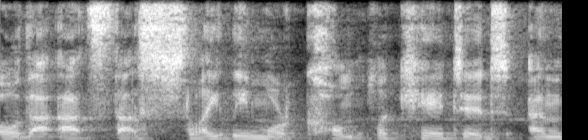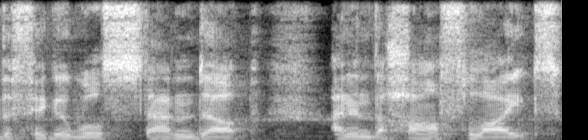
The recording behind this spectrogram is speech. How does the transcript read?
Oh, that, that's that's slightly more complicated, and the figure will stand up, and in the half light,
